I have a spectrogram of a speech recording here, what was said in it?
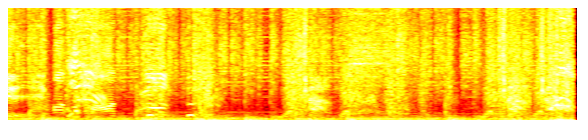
two, one, one, one.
